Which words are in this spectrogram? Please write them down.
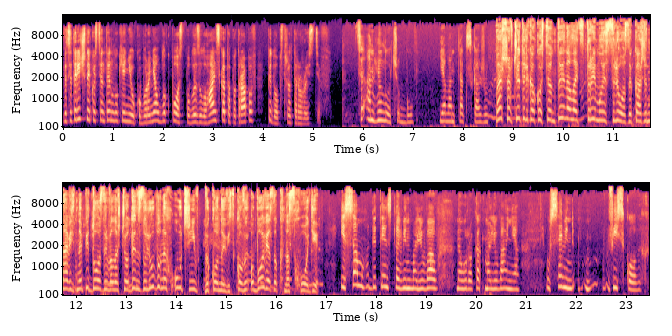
20-річний Костянтин Лук'янюк обороняв блокпост поблизу Луганська та потрапив під обстріл терористів. Це ангелочок був, я вам так скажу. Перша вчителька Костянтина ледь стримує сльози. Каже, навіть не підозрювала, що один з улюблених учнів виконує військовий обов'язок на сході. І з самого дитинства він малював на уроках малювання. Усе він військових.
